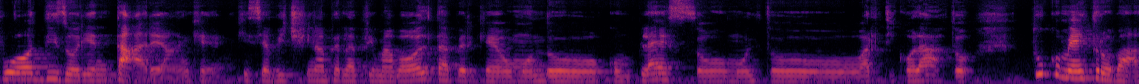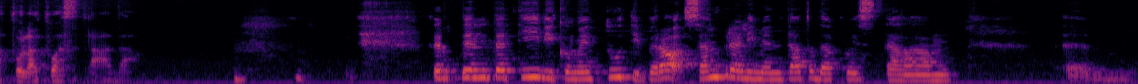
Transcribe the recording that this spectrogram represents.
può disorientare anche chi si avvicina per la prima volta perché è un mondo complesso, molto articolato. Tu come hai trovato la tua strada? Per tentativi come tutti, però sempre alimentato da questa... Eh,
